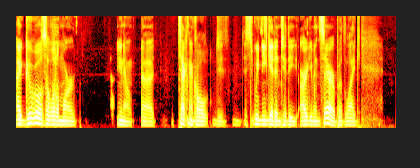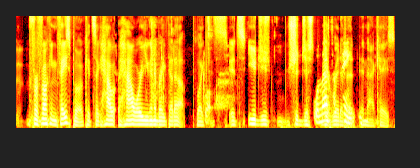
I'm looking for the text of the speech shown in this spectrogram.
uh, Google's a little more you know uh, technical when you get into the arguments there, but like for fucking Facebook, it's like how how are you going to break that up? Like well, it's, it's, you just should just well, get rid of it in that case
